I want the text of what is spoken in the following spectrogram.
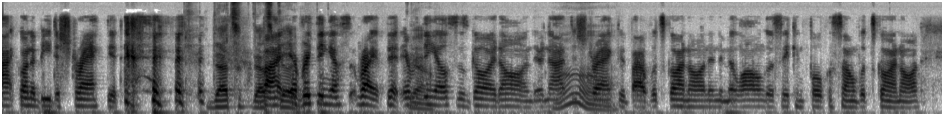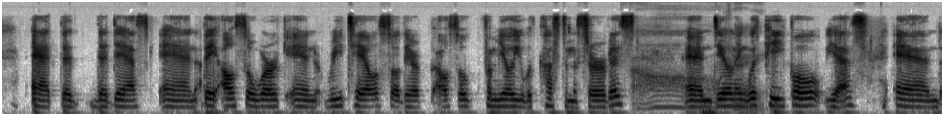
not going to be distracted That's that's by good. everything else. Right, that everything else is going on. They're not Oh. distracted by what's going on in the milongas. They can focus on what's going on at the, the desk. And they also work in retail, so they're also familiar with customer service Oh, and dealing with people. Yes, and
